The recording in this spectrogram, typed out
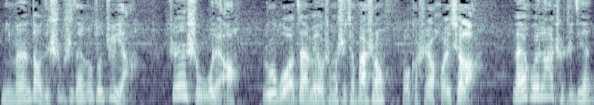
你们到底是不是在恶作剧呀？真是无聊！如果再没有什么事情发生，我可是要回去了。”来回拉扯之间，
